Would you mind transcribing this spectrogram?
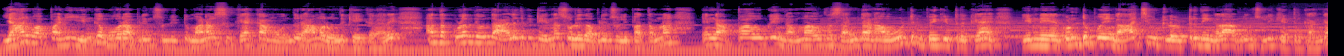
யார் வாப்பா நீ? எங்க போற? அப்படின்னு சொல்லிட்டு மனசு கேட்காம வந்து ராமர் வந்து கேட்கிறாரு அந்த குழந்தை வந்து அழுதுகிட்டு என்ன சொல்லுது அப்படின்னு சொல்லி பார்த்தோம்னா எங்க அப்பாவுக்கும் எங்க அம்மாவுக்கும் சண்டை. நான் வீட்டுக்கு போய்கிட்டு இருக்கேன். என்னைய கொண்டு போய் எங்க ஆச்சி வீட்டுல விட்டுருந்தீங்களா அப்படின்னு சொல்லி கேட்டிருக்காங்க.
